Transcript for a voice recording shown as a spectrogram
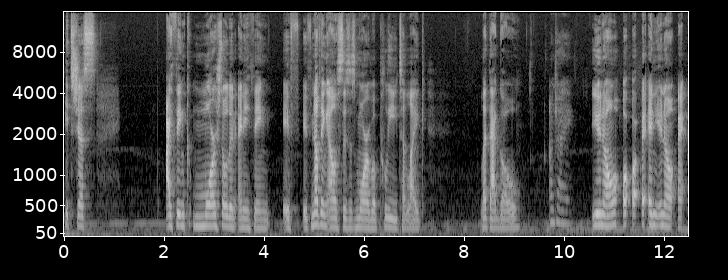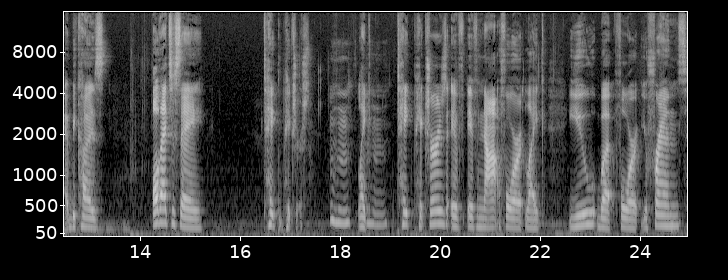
it's just i think more so than anything if if nothing else this is more of a plea to like let that go. I'm trying. you know? Or, or, and you know because all that to say take pictures. Mm-hmm. Like mm-hmm. take pictures if if not for like you but for your friends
